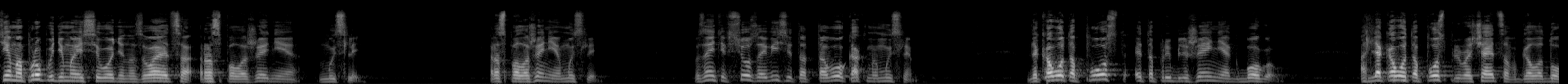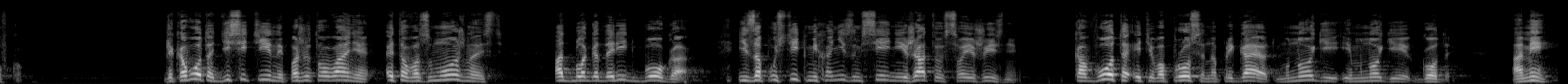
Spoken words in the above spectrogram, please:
Тема проповеди моей сегодня называется «Расположение мыслей». Расположение мыслей. Вы знаете, все зависит от того, как мы мыслим. Для кого-то пост – это приближение к Богу, а для кого-то пост превращается в голодовку. Для кого-то десятины, пожертвования – это возможность отблагодарить Бога и запустить механизм сеяния и жатвы в своей жизни. Кого-то эти вопросы напрягают многие и многие годы. Аминь.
